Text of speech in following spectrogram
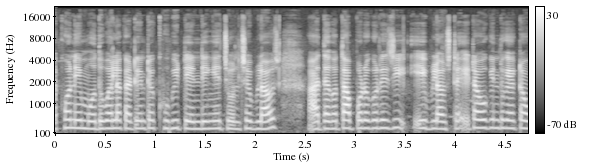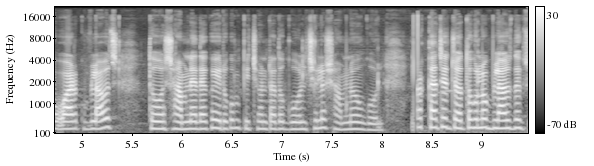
এখন এই মধুবালা কাটিংটা খুবই ট্রেন্ডিংয়ে চলছে ব্লাউজ। আর দেখো, তারপরে করেছি এই ব্লাউজটা। এটাও কিন্তু একটা ওয়ার্ক ব্লাউজ। তো সামনে দেখো, এরকম পিছনটা তো গোল ছিল, সামনেও গোল ওয়ার্ক কাজের যতগুলো ব্লাউজ দেখছ,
